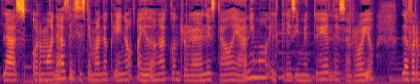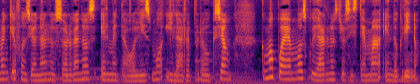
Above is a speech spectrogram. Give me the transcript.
Las hormonas del sistema endocrino ayudan a controlar el estado de ánimo, el crecimiento y el desarrollo, la forma en que funcionan los órganos, el metabolismo y la reproducción. ¿Cómo podemos cuidar nuestro sistema endocrino?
